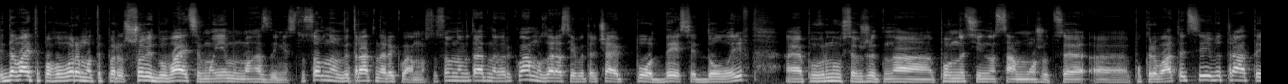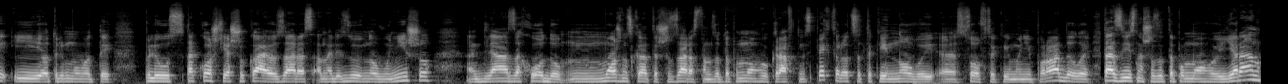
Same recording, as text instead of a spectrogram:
І давайте поговоримо тепер, що відбувається в моєму магазині. Стосовно витрат на рекламу. Стосовно витрат на рекламу, зараз я витрачаю по 10 доларів. Е, Повернувся вже на повноцінно сам можу це е, покривати ці витрати і отримувати плюс. Також я шукаю зараз, аналізую нову нішу е, для заходу. Можна сказати, що зараз там за допомогою Craft Inspector, це такий новий софт, який мені порадили. Та звісно, що за допомогою Яранг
